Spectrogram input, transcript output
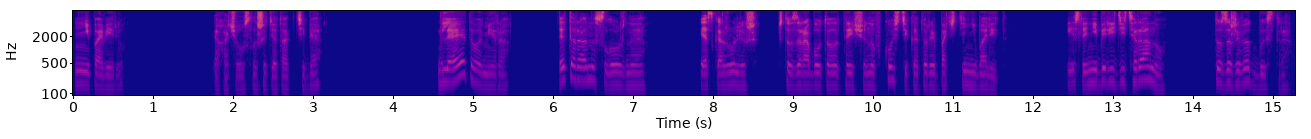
Не поверю. Я хочу услышать это от тебя. Для этого мира это рана сложная. Я скажу лишь, что заработала трещину в кости, которая почти не болит. Если не бередить рану, то заживет быстро.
